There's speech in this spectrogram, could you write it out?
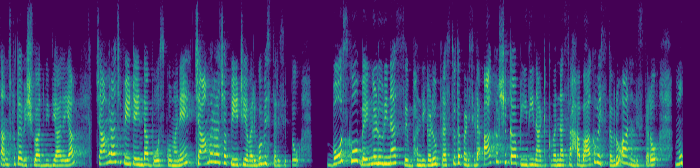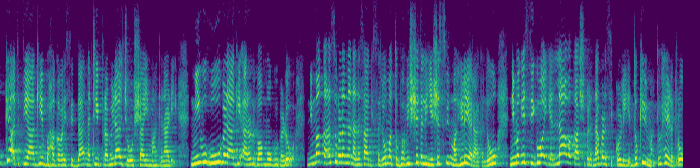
ಸಂಸ್ಕೃತ ವಿಶ್ವವಿದ್ಯಾಲಯ, ಚಾಮರಾಜಪೇಟೆಯಿಂದ ಬೋಸ್ಕೋ ಮನೆ, ಚಾಮರಾಜಪೇಟೆಯವರೆಗೂ ವಿಸ್ತರಿಸಿತ್ತು. ಬೋಸ್ಕೋ ಬೆಂಗಳೂರಿನ ಸಿಬ್ಬಂದಿಗಳು ಪ್ರಸ್ತುತಪಡಿಸಿದ ಆಕರ್ಷಕ ಬೀದಿ ನಾಟಕವನ್ನು ಸಹ ಭಾಗವಹಿಸಿದವರು ಆನಂದಿಸಿದರು. ಮುಖ್ಯ ಅತಿಥಿಯಾಗಿ ಭಾಗವಹಿಸಿದ್ದ ನಟಿ ಪ್ರಮೀಳಾ ಜೋಶಾಯಿ ಮಾತನಾಡಿ, ನೀವು ಹೂವುಗಳಾಗಿ ಅರಳುವ ಮೊಗ್ಗುಗಳು ನಿಮ್ಮ ಕನಸುಗಳನ್ನು ನನಸಾಗಿಸಲು ಮತ್ತು ಭವಿಷ್ಯದಲ್ಲಿ ಯಶಸ್ವಿ ಮಹಿಳೆಯರಾಗಲು ನಿಮಗೆ ಸಿಗುವ ಎಲ್ಲ ಅವಕಾಶಗಳನ್ನು ಬಳಸಿಕೊಳ್ಳಿ ಎಂದು ಕಿವಿಮಾತು ಹೇಳಿದರು.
